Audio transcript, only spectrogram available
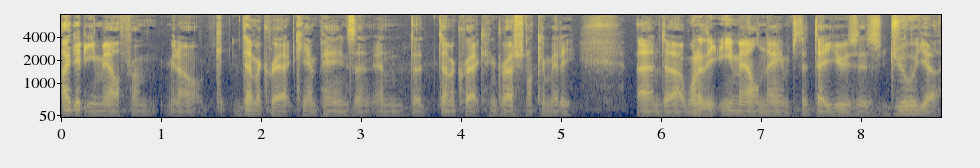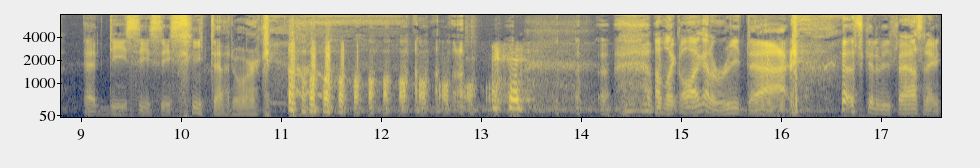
I get email from you know Democrat campaigns and, and the Democrat Congressional Committee, and uh, one of the email names that they use is Julia at dccc.org. I'm like, oh, I got to read that. That's going to be fascinating.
